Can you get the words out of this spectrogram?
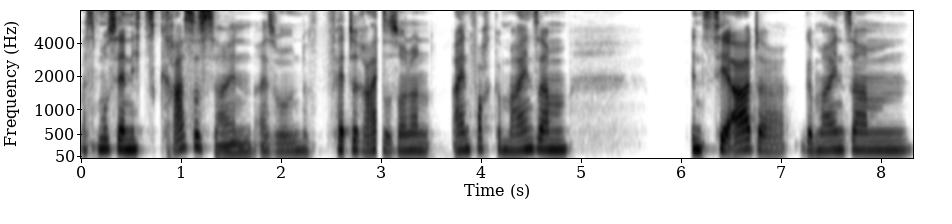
Es muss ja nichts Krasses sein, also eine fette Reise, sondern einfach gemeinsam ins Theater, gemeinsam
